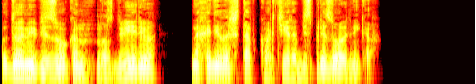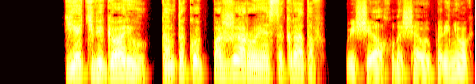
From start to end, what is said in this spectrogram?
В доме без окон, но с дверью, находилась штаб-квартира беспризорников. «Я тебе говорю, там такой пожар у аристократов!» — вещал худощавый паренек,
